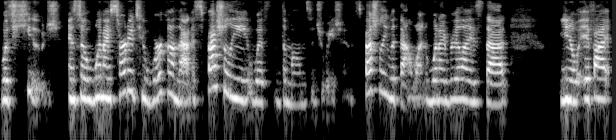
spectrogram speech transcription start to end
was huge. And so when I started to work on that, especially with the mom situation, especially with that one, when I realized that, you know, if I,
